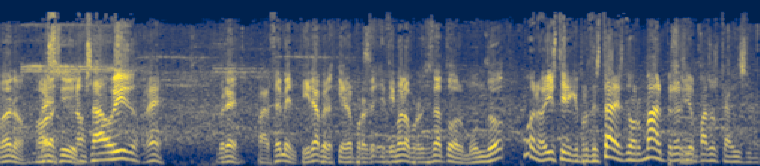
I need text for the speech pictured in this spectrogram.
Bueno, ahora sí. Nos ha oído. Hombre, parece mentira, pero es que lo encima lo protesta todo el mundo. Bueno, ellos tienen que protestar, es normal, pero han sido pasos clarísimos.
